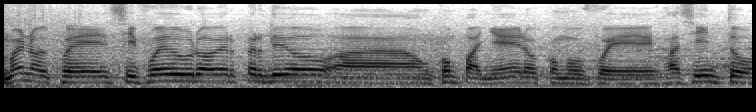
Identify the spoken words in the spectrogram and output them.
Bueno, pues sí fue duro haber perdido a un compañero como fue Jacinto,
